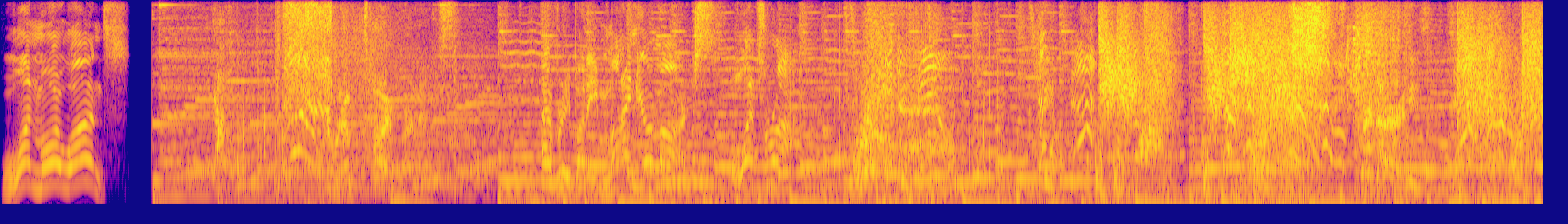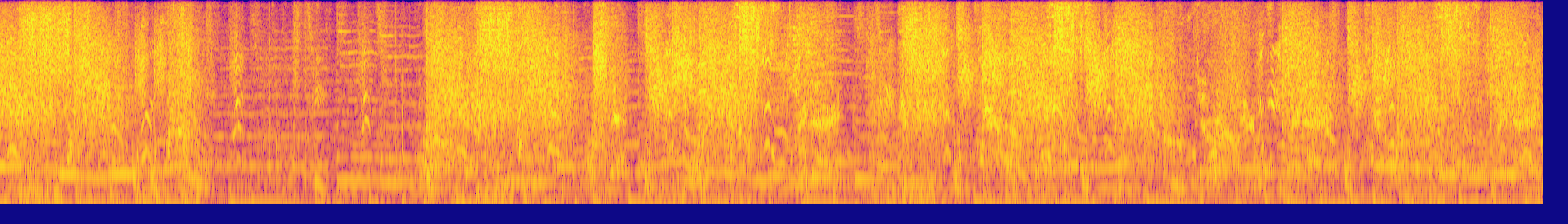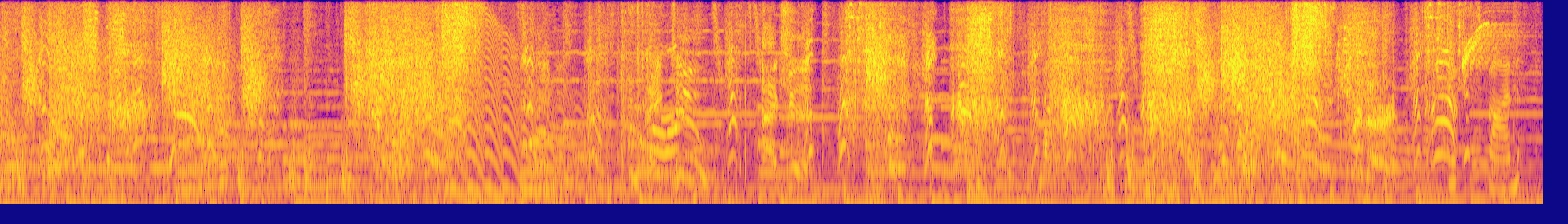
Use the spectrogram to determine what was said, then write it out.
One more once! I don't have time for this! Everybody, mind your marks! Let's rock! Withers! and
